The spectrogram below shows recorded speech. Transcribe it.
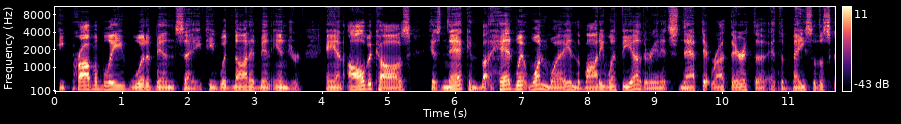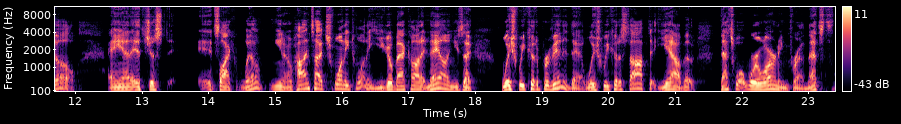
he probably would have been saved. He would not have been injured. And all because his neck and head went one way and the body went the other and it snapped it right there at the at the base of the skull. And it's just it's like, well, you know, twenty twenty. You go back on it now and you say, wish we could have prevented that. Wish we could have stopped it. Yeah, but that's what we're learning from. That's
